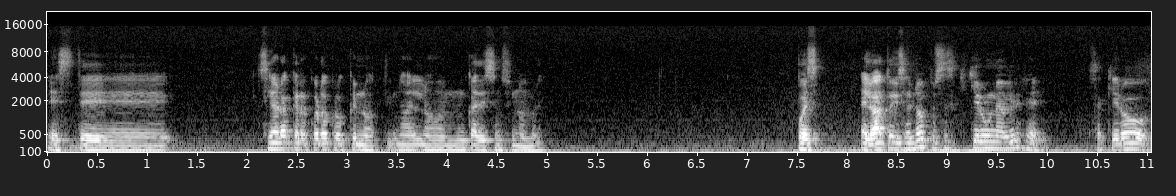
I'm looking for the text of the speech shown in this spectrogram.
Este... Sí, ahora que recuerdo creo que no, no, él no- nunca dicen su nombre. Pues el vato dice, no, pues es que quiero una virgen. O sea, quiero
